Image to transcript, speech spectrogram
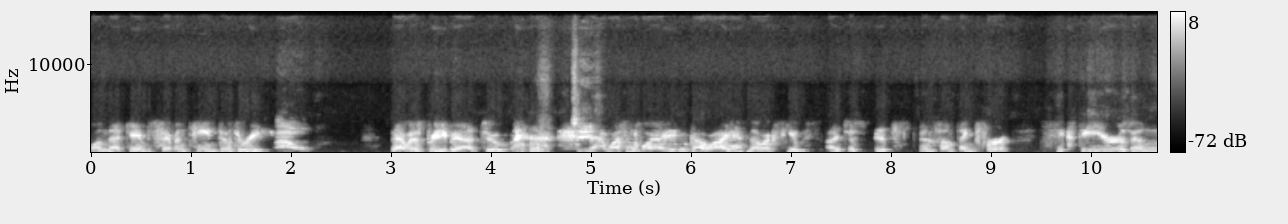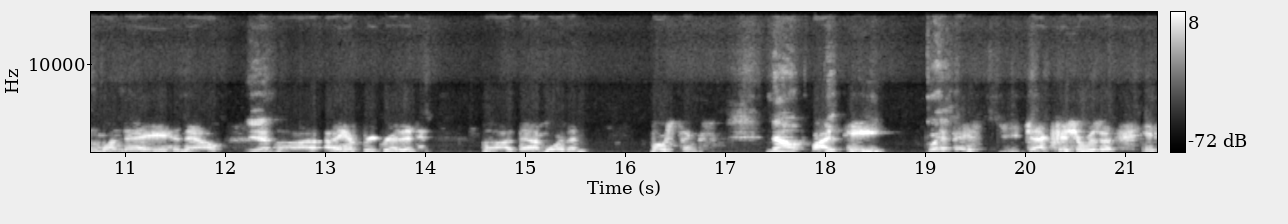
won that game 17 to 3. Wow. That was pretty bad too. that wasn't why I didn't go. I have no excuse. I just it's been something for 60 years and one day now. Yeah. Uh, I have regretted uh, that more than most things. Now, but he go ahead. Jack Fisher was a he,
